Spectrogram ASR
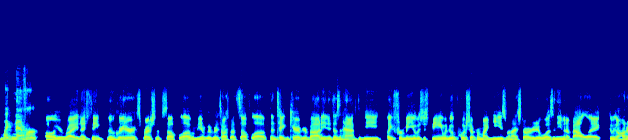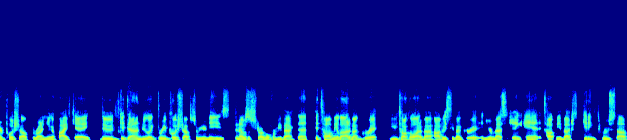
Like never. Oh, you're right. And I think no greater expression of self love. I mean, everybody talks about self love than taking care of your body. And it doesn't have to be like for me, it was just being able to do a push up from my knees when I started. It wasn't even about like doing 100 push ups running like a 5K. Dude, get down and do like three push ups from your knees. And that was a struggle for me back then. It taught me a lot about grit you talk a lot about obviously about grit in your messaging and it taught me about just getting through stuff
